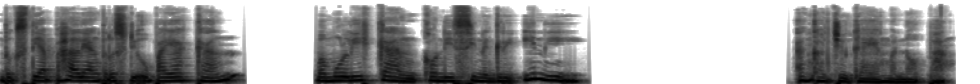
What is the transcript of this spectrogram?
untuk setiap hal yang terus diupayakan memulihkan kondisi negeri ini Engkau juga yang menopang.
